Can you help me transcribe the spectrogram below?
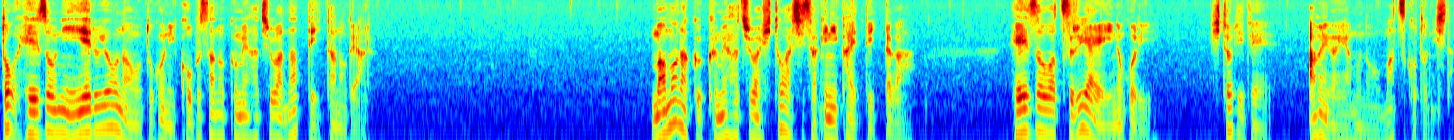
と平蔵に言えるような男に小房の久米八はなっていたのである。間もなく久米八は一足先に帰っていったが平蔵は鶴屋へ居残り一人で雨が止むのを待つことにした。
